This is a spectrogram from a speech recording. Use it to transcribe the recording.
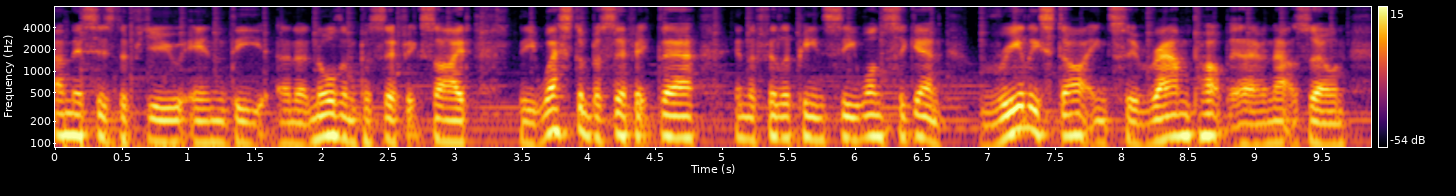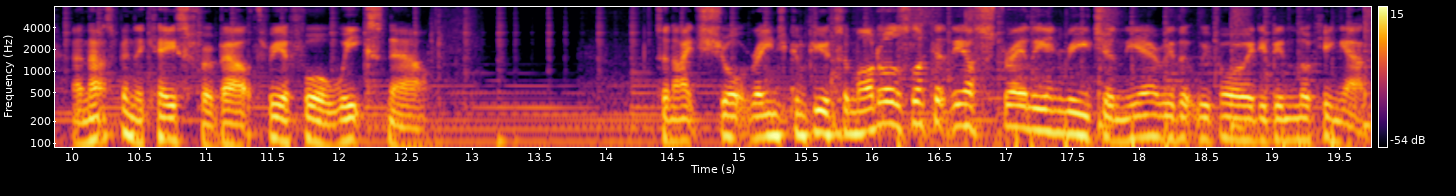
and this is the view in the uh, Northern Pacific side. The Western Pacific there in the Philippine Sea once again really starting to ramp up there in that zone, and that's been the case for about three or four weeks now. Tonight's short range computer models look at the Australian region, the area that we've already been looking at.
